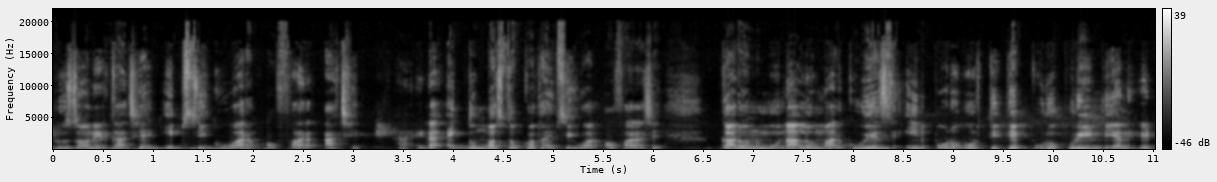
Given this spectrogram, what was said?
ব্রুজনের কাছে এফসি গোয়ার অফার আছে। হ্যাঁ এটা একদম বাস্তব কথা এফসি গোয়ার অফার আছে। কারণ মোনালো মার্কুয়েজ এর পরবর্তীতে পুরোপুরি ইন্ডিয়ান হেড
